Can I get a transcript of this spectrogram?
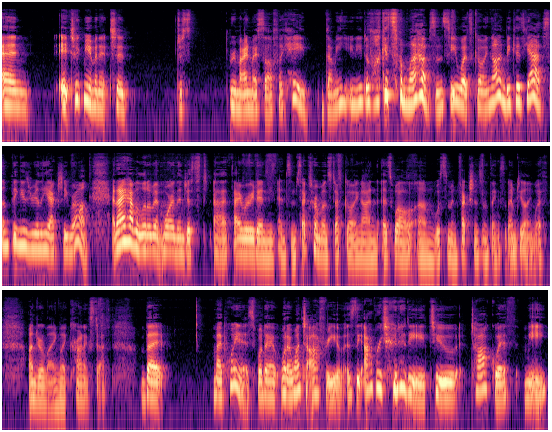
And it took me a minute to just remind myself like hey dummy you need to look at some labs and see what's going on because yeah something is really actually wrong. And i have a little bit more than just uh, thyroid and, and some sex hormone stuff going on as well um, with some infections and things that i'm dealing with underlying like chronic stuff. But my point is what I what I want to offer you is the opportunity to talk with me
